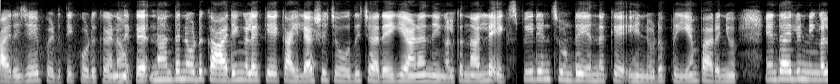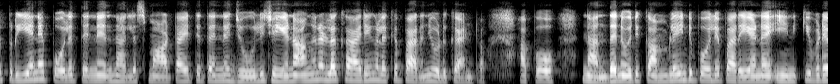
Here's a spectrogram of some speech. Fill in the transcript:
പരിചയപ്പെടുത്തി കൊടുക്കണം. എന്നിട്ട് നന്ദനോട് കാര്യങ്ങളൊക്കെ കൈലാഷ് ചോദിച്ചറിയുകയാണ്. നിങ്ങൾക്ക് നല്ല എക്സ്പീരിയൻസ് ഉണ്ട് എന്നൊക്കെ എന്നോട് പ്രിയൻ പറഞ്ഞു. എന്തായാലും നിങ്ങൾ പ്രിയനെ പോലെ തന്നെ നല്ല സ്മാർട്ടായിട്ട് തന്നെ ജോലി ചെയ്യണം അങ്ങനെയുള്ള കാര്യങ്ങളൊക്കെ പറഞ്ഞു കൊടുക്കാം കേട്ടോ അപ്പോൾ നന്ദൻ ഒരു കംപ്ലൈന്റ് പോലെ പറയാണ്. എനിക്കിവിടെ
